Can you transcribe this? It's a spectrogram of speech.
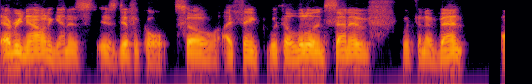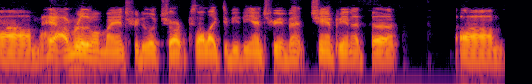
every now and again is is difficult. So I think with a little incentive with an event, um, hey, I really want my entry to look sharp because I like to be the entry event champion at the um,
